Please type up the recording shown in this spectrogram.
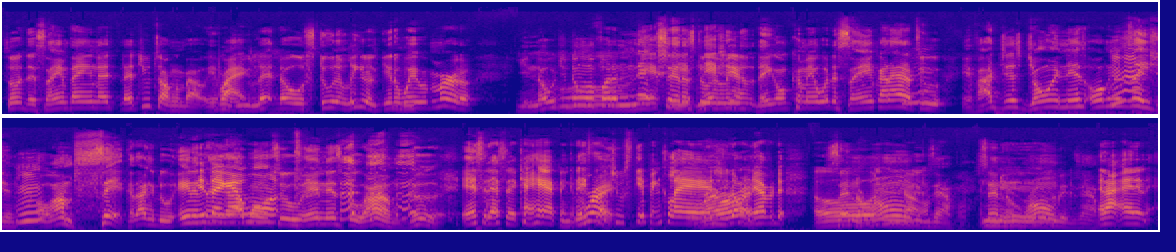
So it's the same thing that that you talking about. If Right. you let those student leaders get away mm-hmm. with murder. You know what you're doing for the Oh, next, set of student leaders. They gonna come in with the same kind of attitude. If I just join this organization, Mhm. oh, I'm sick because I can do anything I, I want want. to in this school. I'm good. And so that's it can't happen. They Right. you skipping class. Right, you don't right. never do. Oh, Setting the wrong no. example. Setting the wrong example. And I and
